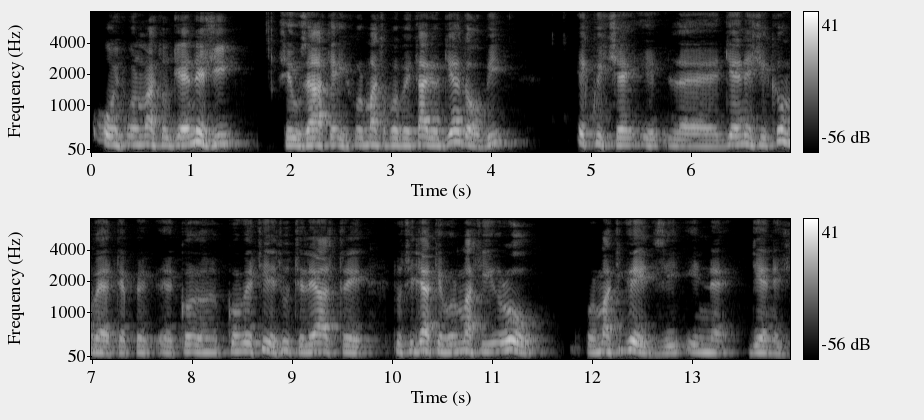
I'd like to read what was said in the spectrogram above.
o in formato DNG se usate il formato proprietario di Adobe e qui c'è il DNG Converter per eh, convertire altre, tutti gli altri formati RAW, formati grezzi in DNG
